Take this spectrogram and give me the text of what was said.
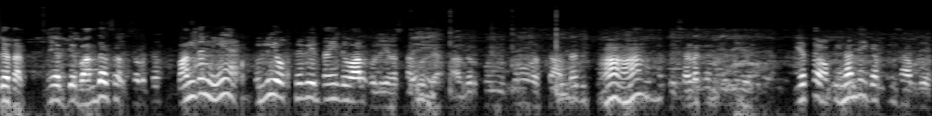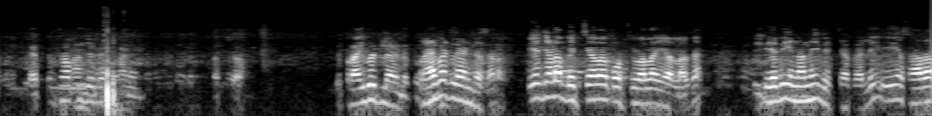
ਅੱਗੇ ਤੱਕ ਨਹੀਂ ਅੱਗੇ ਬੰਦ ਹੈ ਸ- ਸੜਕ ਬੰਦ ਨਹੀਂ ਹੈ ਖੁੱਲੀ ਉੱਥੇ ਵੀ ਇਦਾਂ ਹੀ ਦੀਵਾਰ ਖੁੱਲੀ ਹੈ, ਰਸਤਾ ਨਹੀਂ ਖੁੱਲਿਆ ਅਗਰ ਕੋਈ ਉੱਪਰੋਂ ਰਸਤਾ ਆਉਂਦਾ ਵਿੱਚ ਹਾਂ ਹਾਂ ਤੇ ਸੜਕ ਕਿਹਦੀ ਹੈ ਇਹ ਤਾਂ ਇਹਨਾਂ ਦੀ ਕੈਪਟਨ ਸਾਹਿਬ ਦੀ ਆਪਣੀ ਕੈਪਟਨ ਸਾਹਿਬ ਦੀ ਜਗ੍ਹਾ ਹੈ ਅੱਛਾ ਤੇ ਪ੍ਰਾਈਵੇਟ ਲੈਂਡ ਹੈ ਤੁਹਾਡੀ? प्राइवेट लैंड है सर ये जड़ा बेचा हुआ है कोठी वाला ये अलग है ये भी इन्होंने ही बेचा पहले ये सारा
